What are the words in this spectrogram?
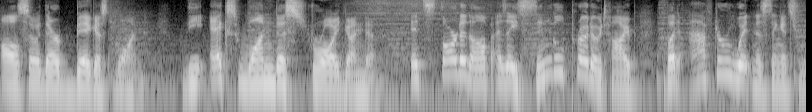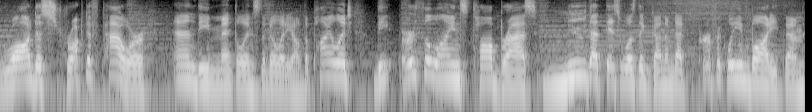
also their biggest one, the X-1 Destroy Gundam. It started off as a single prototype, but after witnessing its raw destructive power and the mental instability of the pilot, the Earth Alliance top brass knew that this was the Gundam that perfectly embodied them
